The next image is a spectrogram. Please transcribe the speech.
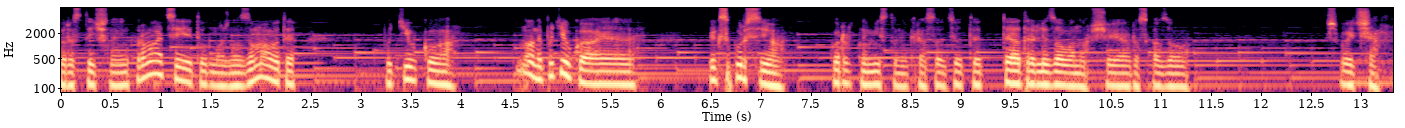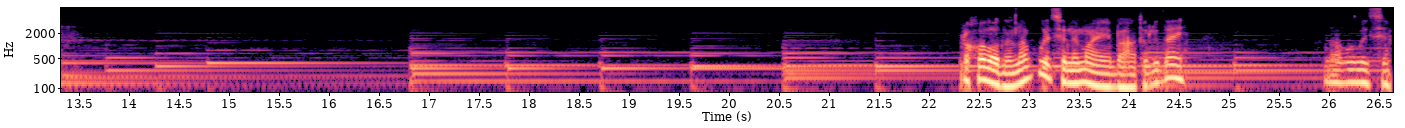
туристичної інформації, тут можна замовити путівку, ну не путівку, а е, екскурсію курортним містом, якраз оцю те- театралізовану, що я розказував швидше. Прохолодно на вулиці, немає багато людей на вулиці.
